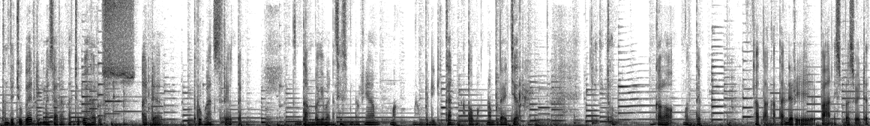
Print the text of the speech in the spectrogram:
Tentu juga di masyarakat juga harus ada perubahan stereotip tentang bagaimana sih sebenarnya makna pendidikan atau makna belajar. Gitu. Kalau ngutip kata-kata dari Pak Anies Baswedan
